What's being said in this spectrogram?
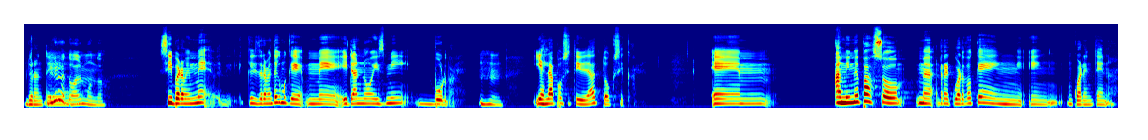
durante... Yo creo que todo el mundo. Sí, pero a mí me... Literalmente como que me... It annoys me burda. Ujú. y es la positividad tóxica. Em, a mí me pasó, me recuerdo que en, en- en cuarentena,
